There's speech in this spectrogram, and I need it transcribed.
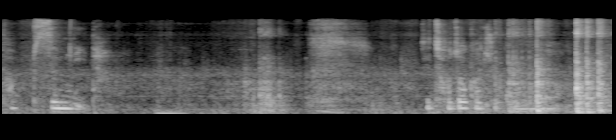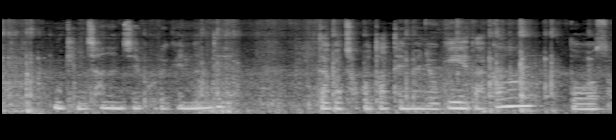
덮습니다. 이제 젖어가지고 좀 괜찮은지 모르겠는데 이따가 저거 다 되면 여기에다가 넣어서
